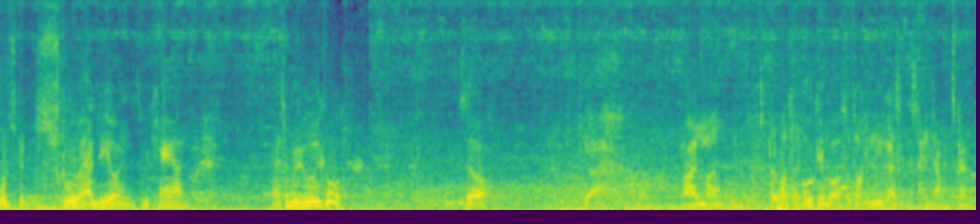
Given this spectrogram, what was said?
We're just gonna screw around here as we can. That's gonna be really cool. So, yeah, I'm. Uh, I was like looking, but also talking to you guys at the same time. It's kind of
